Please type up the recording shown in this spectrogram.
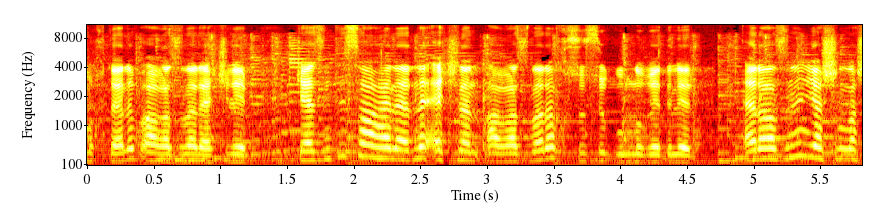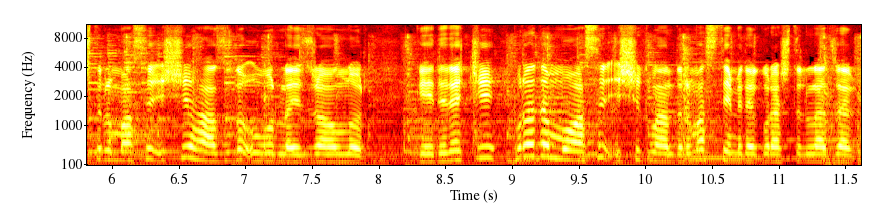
müxtəlif ağaclar əkilib. Gəzinti sahələrinə əkilən ağaclara xüsusi qulluq edilir. Ərazinin yaşıllaşdırılması işi hazırda uğurla icra olunur. Qeyd edək ki, burada müasir işıqlandırma sistemi də quraşdırılacaq.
